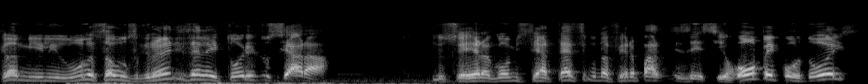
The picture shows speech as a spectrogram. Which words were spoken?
e Lula são os grandes eleitores do Ceará. E o Ferreira Gomes tem até segunda-feira para dizer se rompem com dois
